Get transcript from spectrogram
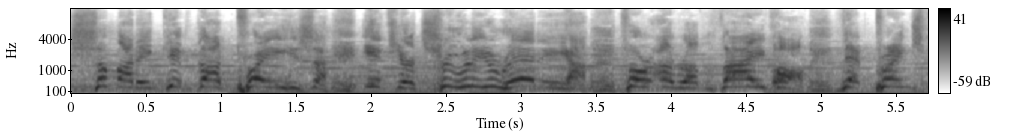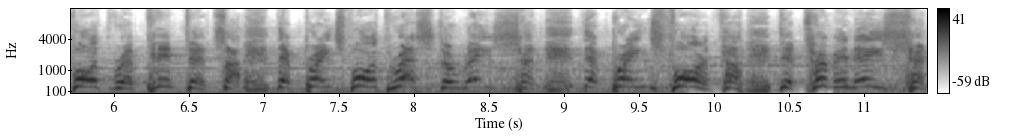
Somebody give God praise if you're truly ready for a revival that brings forth repentance, that brings forth restoration, that brings forth determination,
